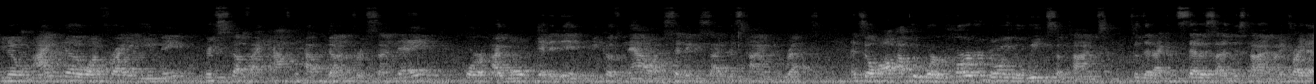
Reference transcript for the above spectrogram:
you know, I know on Friday evening there's stuff I have to have done for Sunday or I won't get it in because now I'm setting aside this time to rest. And so I'll have to work harder during the week sometimes so that I can set aside this time. I try to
